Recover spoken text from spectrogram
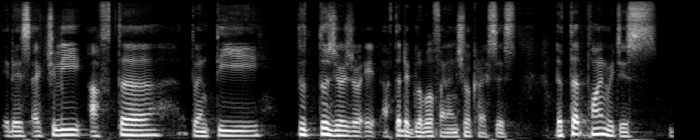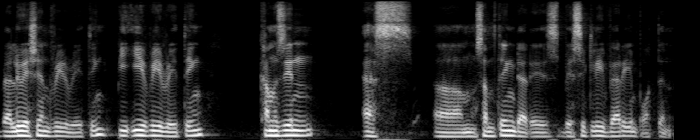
it is actually after 20, 2008, after the global financial crisis. The third point, which is valuation re-rating, PE re-rating, comes in as um, something that is basically very important.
